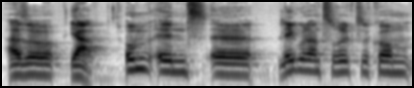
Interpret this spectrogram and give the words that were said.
Also ja, um ins äh, Legoland zurückzukommen,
